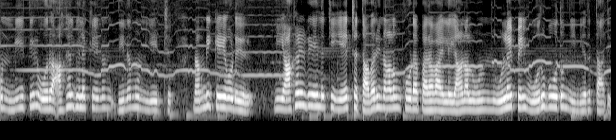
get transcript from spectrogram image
உன் வீட்டில் ஒரு அகல் விளக்கேனும் தினமும் ஏற்று. நம்பிக்கையோடு நீ அகழ்வேலுக்கு ஏற்ற தவறினாலும் கூட பரவாயில்லை. ஆனால் உன் உழைப்பை ஒருபோதும் நீ நிறுத்தாதே.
